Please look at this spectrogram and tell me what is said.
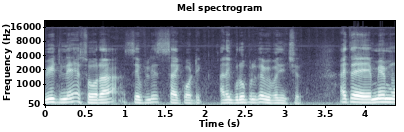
వీటినే సోరా సిఫిలిస్ సైకోటిక్ అనే గ్రూపులుగా విభజించారు. అయితే మేము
